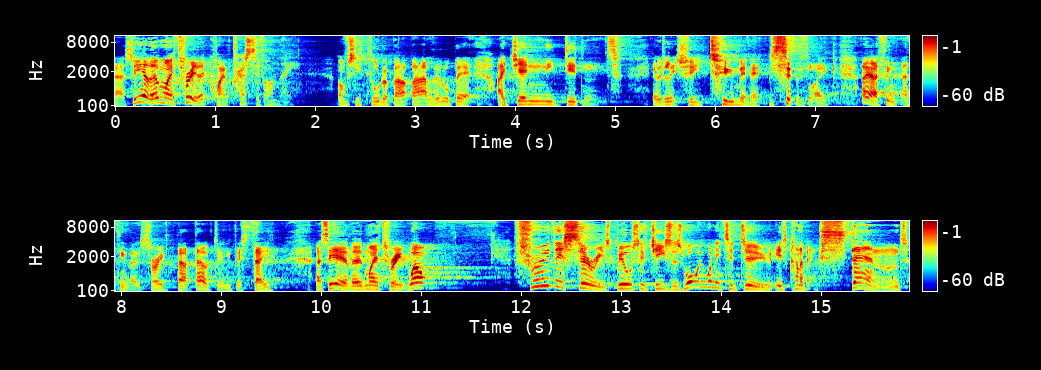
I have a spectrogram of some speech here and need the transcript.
Uh, so, yeah, they're my three. They're quite impressive, aren't they? Obviously, thought about that a little bit. I genuinely didn't. It was literally two minutes of like, oh, yeah, I think, I think those three, that, will do this day. Uh, so, yeah, they're my three. Well, through this series, Meals with Jesus, what we wanted to do is kind of extend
